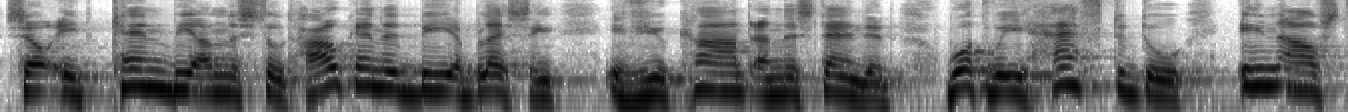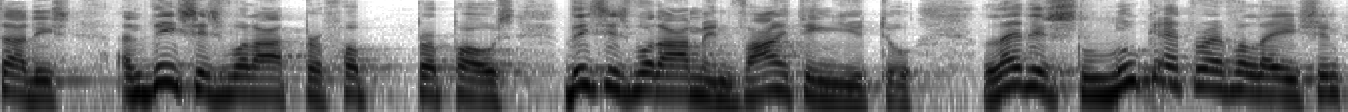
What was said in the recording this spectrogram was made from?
So it can be understood. How can it be a blessing if you can't understand it? What we have to do in our studies, and this is what I propose, this is what I'm inviting you to. Let us look at Revelation,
